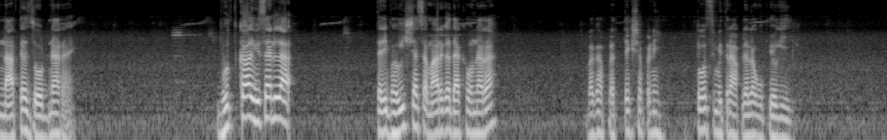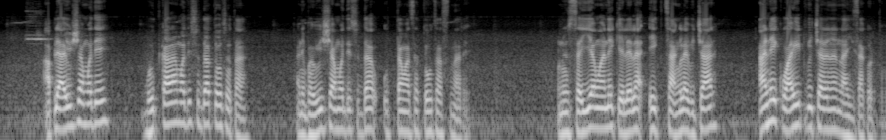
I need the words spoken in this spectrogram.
नातं जोडणार आहे. भूतकाळ विसरला तरी भविष्याचा मार्ग दाखवणारा बघा प्रत्यक्षपणे तोच मित्र आपल्याला उपयोगी येईल. आपल्या आयुष्यामध्ये भूतकाळामध्ये सुद्धा तोच होता. आणि भविष्यामध्ये सुद्धा उत्तमाचा तोच असणार आहे. म्हणून संयमाने केलेला एक चांगला विचार अनेक वाईट विचारांना नाहीसा करतो.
